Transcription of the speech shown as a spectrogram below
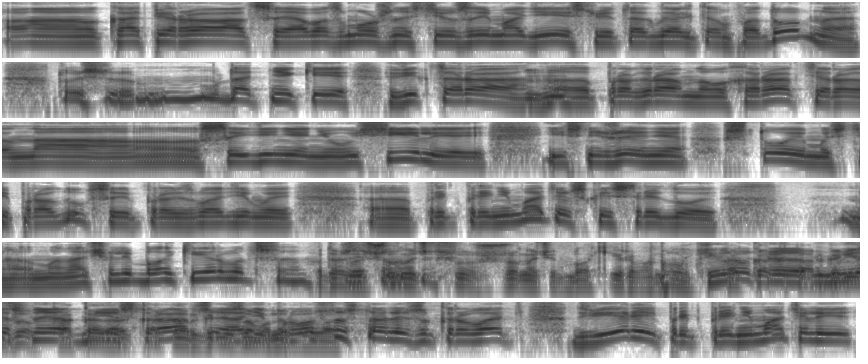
о кооперации, о возможности взаимодействия и так далее и тому подобное. То есть ну, дать некие вектора угу. программного характера на соединение усилий и снижение стоимости продукции, производимой э, предпринимательской средой, мы начали блокироваться. Подожди, что значит, что, что значит блокировано? Блокировать как, как местные как, администрации, как, они просто было? стали закрывать двери, предприниматели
